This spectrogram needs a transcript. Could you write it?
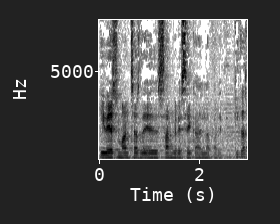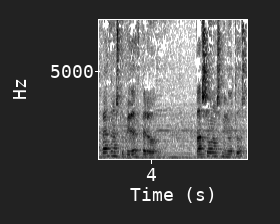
Y ves manchas de sangre seca en la pared. Quizás parece una estupidez, pero paso unos minutos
